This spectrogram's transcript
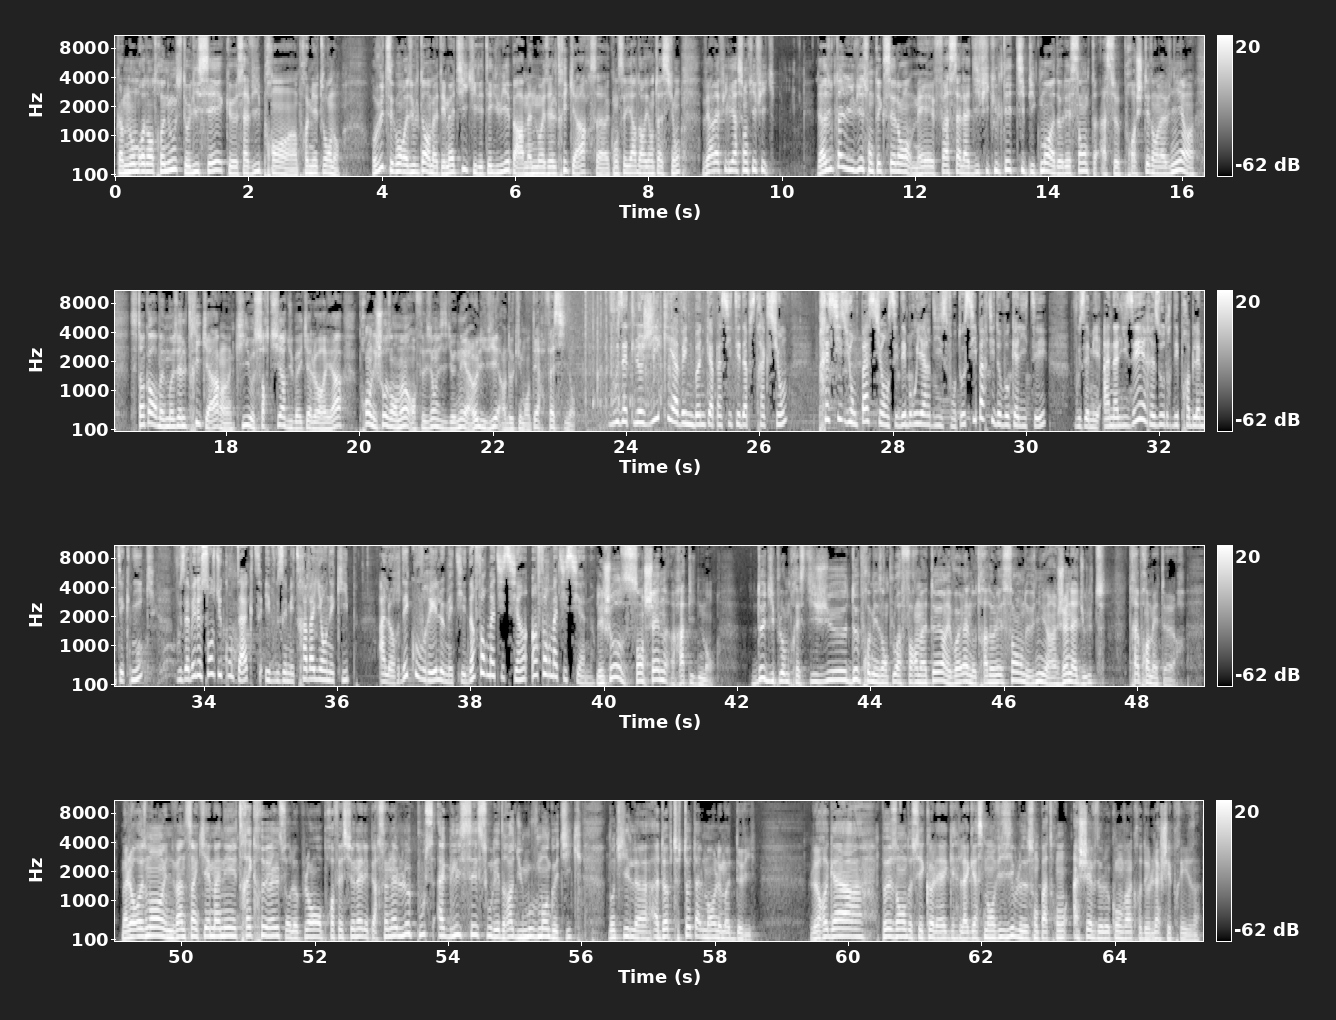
Comme nombre d'entre nous, c'est au lycée que sa vie prend un premier tournant. Au vu de ses bons résultats en mathématiques, il est aiguillé par mademoiselle Tricard, sa conseillère d'orientation, vers la filière scientifique. Les résultats d'Olivier sont excellents, mais face à la difficulté typiquement adolescente à se projeter dans l'avenir, c'est encore mademoiselle Tricard hein, qui, au sortir du baccalauréat, prend les choses en main en faisant visionner à Olivier un documentaire fascinant. Vous êtes logique et avez une bonne capacité d'abstraction. Précision, patience et débrouillardise font aussi partie de vos qualités. Vous aimez analyser et résoudre des problèmes techniques. Vous avez le sens du contact et vous aimez travailler en équipe. Alors découvrez le métier d'informaticien, informaticienne. Les choses s'enchaînent rapidement. Deux diplômes prestigieux, deux premiers emplois formateurs, et voilà notre adolescent devenu un jeune adulte, très prometteur. Malheureusement, une 25e année très cruelle sur le plan professionnel et personnel le pousse à glisser sous les draps du mouvement gothique, dont il adopte totalement le mode de vie. Le regard pesant de ses collègues, l'agacement visible de son patron achève de le convaincre de lâcher prise.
